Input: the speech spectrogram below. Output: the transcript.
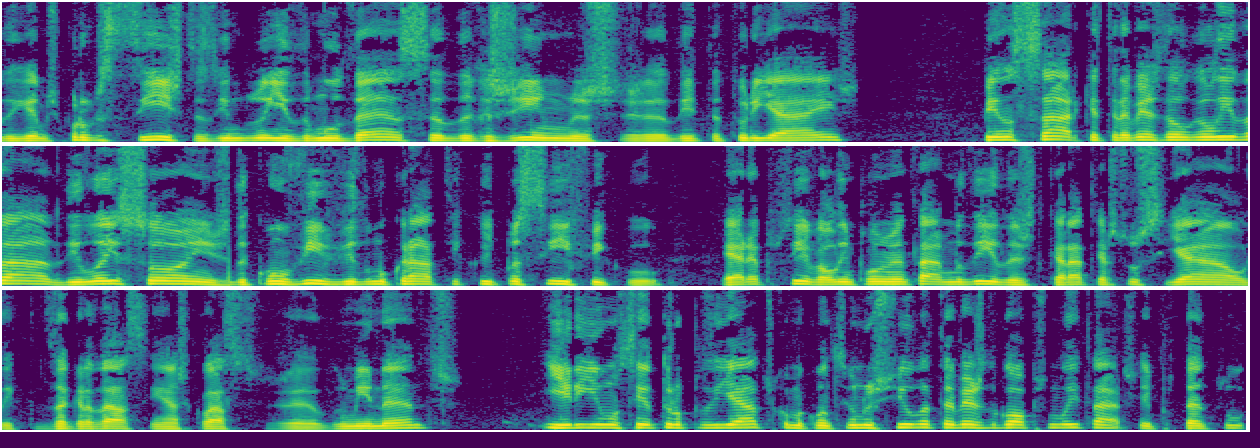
digamos, progressistas e de mudança de regimes eh, ditatoriais, pensar que através da legalidade, de eleições, de convívio democrático e pacífico, era possível implementar medidas de caráter social e que desagradassem às classes eh, dominantes, iriam ser torpedeados, como aconteceu no Chile, através de golpes militares. E, portanto,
